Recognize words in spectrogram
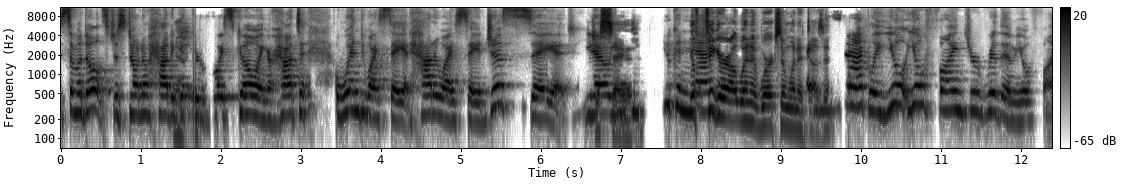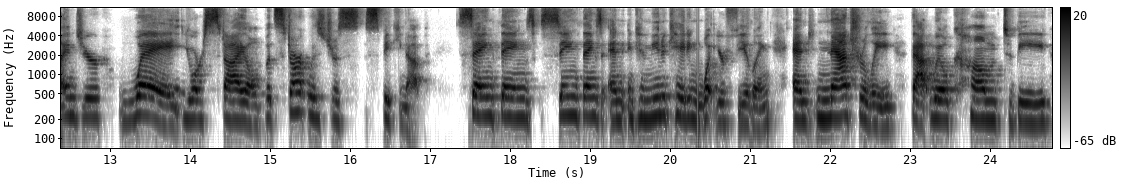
some adults just don't know how to get their voice going or how to, when do I say it? How do I say it? Just say it. You just know, you, you can you'll figure out when it works and when it doesn't exactly you'll you'll find your rhythm you'll find your way your style but start with just speaking up saying things seeing things and, and communicating what you're feeling and naturally that will come to be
